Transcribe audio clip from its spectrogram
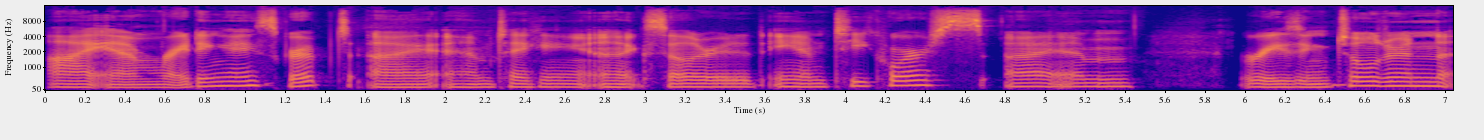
I am writing a script. I am taking an accelerated EMT course. I am raising children uh,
